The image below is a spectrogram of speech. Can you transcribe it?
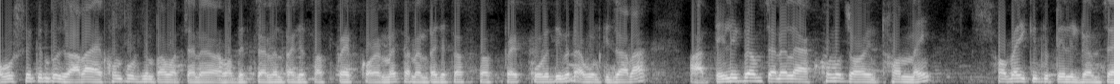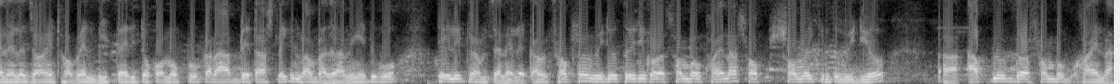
অবশ্যই কিন্তু যারা এখন পর্যন্ত আমার চ্যানেল আমাদের চ্যানেলটাকে সাবস্ক্রাইব করেন না চ্যানেলটাকে সাবস্ক্রাইব করে দিবেন। এমনকি যারা আর টেলিগ্রাম চ্যানেলে এখনও জয়েন্ট হন নাই সবাই কিন্তু টেলিগ্রাম চ্যানেলে জয়েন্ট হবেন। বিস্তারিত কোনো প্রকার আপডেট আসলে কিন্তু আমরা জানিয়ে দেব টেলিগ্রাম চ্যানেলে কারণ সবসময় ভিডিও তৈরি করা সম্ভব হয় না, সব সময় কিন্তু ভিডিও আপলোড দেওয়া সম্ভব হয় না।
